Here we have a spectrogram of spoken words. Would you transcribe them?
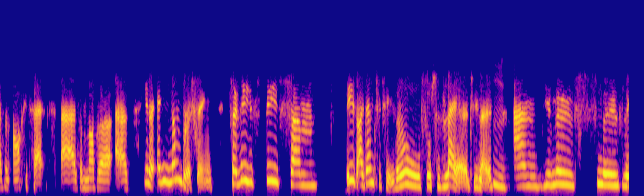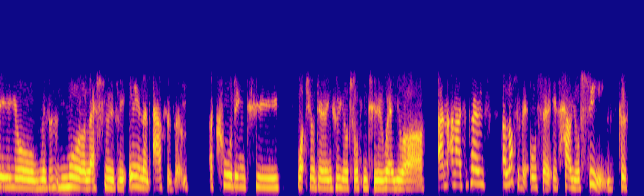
as an architect, as a mother, as you know, any number of things. So these these um, these identities are all sort of layered, you know, mm. and you move smoothly or with more or less smoothly in and out of them according to what you're doing, who you're talking to, where you are. And, and I suppose a lot of it also is how you're seen. Because,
